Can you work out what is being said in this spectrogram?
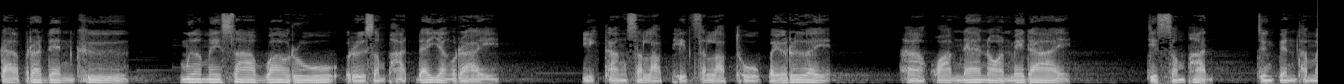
แต่ประเด็นคือ เมื่อไม่ทราบว่ารู้หรือสัมผัสได้อย่างไร อีกทั้งสลับผิดสลับถูกไปเรื่อย หาความแน่นอนไม่ได้ จิตสัมผัสจึงเป็นธรรม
